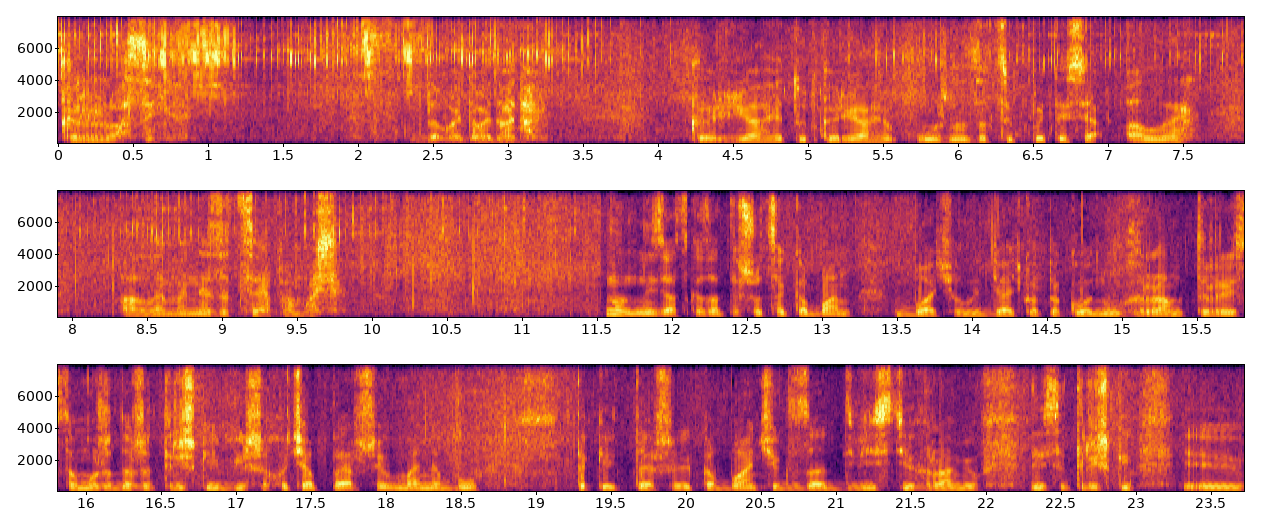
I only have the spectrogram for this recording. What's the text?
красень. Давай, давай, давай, давай. Коряги, тут коряги, можна зацепитися, але, але ми не зацепимось. Ну, не можна сказати, що це кабан. Бачили дядько такого, ну, грам 300, може навіть трішки і більше. Хоча перший в мене був такий теж е, кабанчик за 200 грамів. Дивіться, трішки е,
